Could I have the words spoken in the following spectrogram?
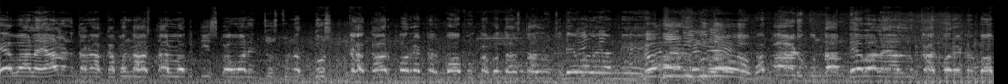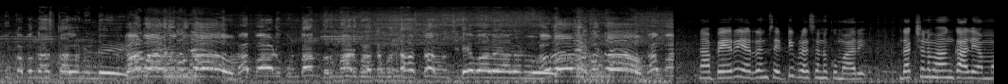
దేవాలయాలను తన కబంధ హస్తాల్లోకి తీసుకోవాలని చూస్తున్న దుష్ట కార్పొరేటర్ బాబు కబంధ హస్తాల నుంచి దేవాలయాన్ని! కాపాడుకుందాం. దేవాలయాలను కార్పొరేటర్ బాబు కబంధ హస్తాల నుండి! కాపాడుకుందాం. దుర్మార్గుల కబంధ హస్తాల నుంచి దేవాలయాలను. నా పేరు ఎర్రంశెట్టి ప్రసన్న కుమారి. దక్షిణ మహంకాళి అమ్మ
